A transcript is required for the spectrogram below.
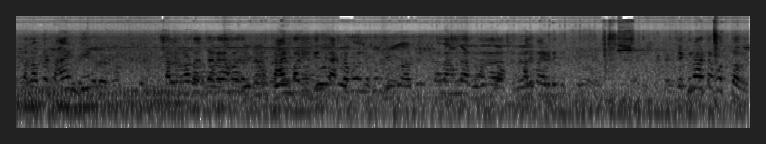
তাহলে আপনার টাইম দিন। তাহলে নটার জায়গায় আমাদের টাইম বাড়িয়ে দিন। একটা পর্যন্ত করছি। তাহলে আমরা খালি দিচ্ছি। যে কোনো একটা করতে হবে।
